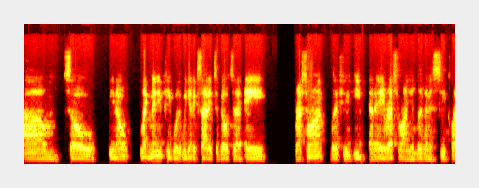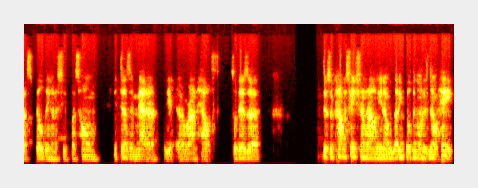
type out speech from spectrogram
Um, so, you know, like many people that we get excited to go to a restaurant, but if you eat at an A restaurant, you live in a C plus building or a C plus home, it doesn't matter around health. So there's a there's a conversation around, you know, letting building owners know, hey,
